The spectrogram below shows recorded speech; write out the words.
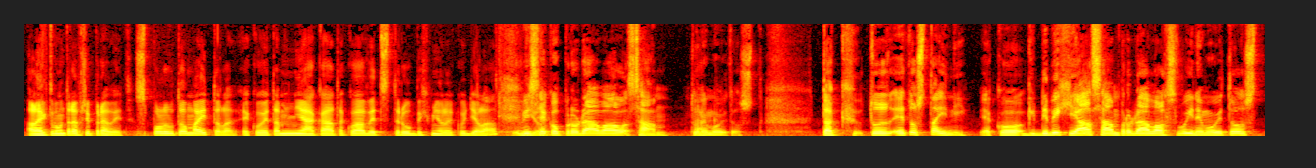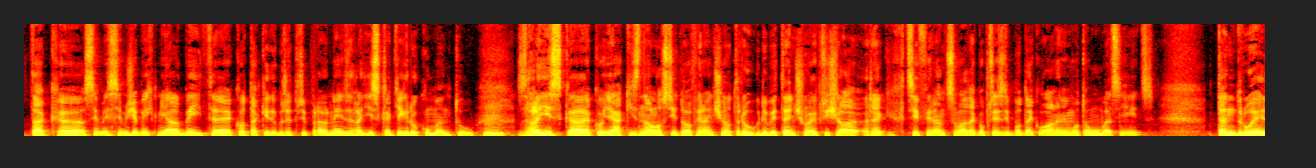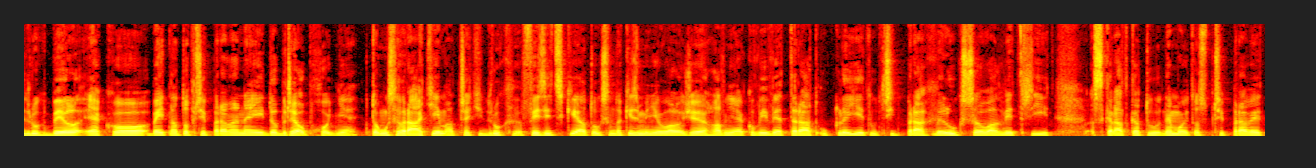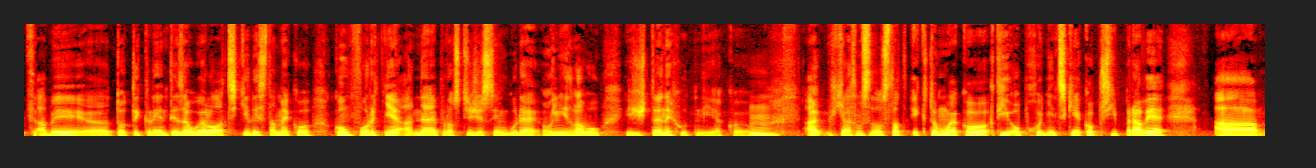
Ale jak to mám teda připravit? Spolu toho majitele, jako je tam nějaká taková věc, kterou bych měl jako dělat? Vy jsi jako prodával sám tu tak. nemovitost tak to je to stejný. Jako kdybych já sám prodával svoji nemovitost, tak eh, si myslím, že bych měl být eh, jako taky dobře připravený z hlediska těch dokumentů, hmm. z hlediska jako nějaký znalosti toho finančního trhu, kdyby ten člověk přišel a řekl, chci financovat jako přes hypotéku, ale nevím o tom vůbec nic. Ten druhý druh byl jako být na to připravený dobře obchodně, k tomu se vrátím a třetí druh fyzicky a to už jsem taky zmiňoval, že hlavně jako vyvětrat, uklidit, utřít prach, vyluxovat, vytřít, zkrátka tu nemovitost připravit, aby eh, to ty klienty zaujalo a cítili se tam jako komfortně a ne prostě, že se jim bude honit hlavou, ježíš, to je nechutný. Jako jo. Hmm. A chtěl jsem se dostat i k tomu jako k té obchodnické jako přípravě a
